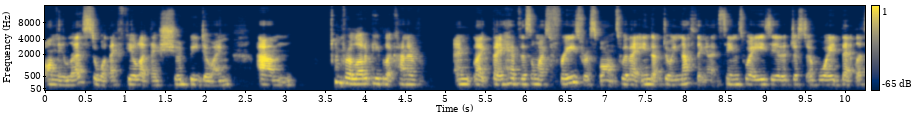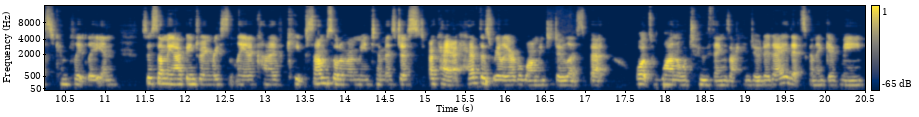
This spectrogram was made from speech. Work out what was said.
on their list or what they feel like they should be doing. Um, and for a lot of people, it kind of and like they have this almost freeze response where they end up doing nothing and it seems way easier to just avoid that list completely and so something i've been doing recently to kind of keep some sort of momentum is just okay i have this really overwhelming to-do list but what's one or two things i can do today that's going to give me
